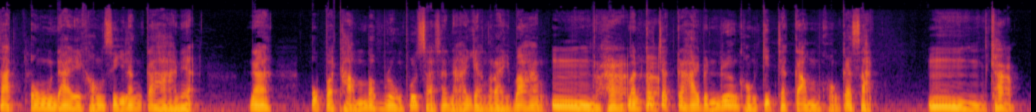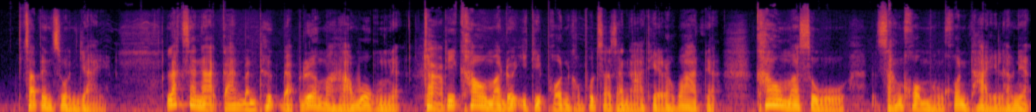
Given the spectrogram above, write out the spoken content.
ษัตริย์องค์ใดของศรีลังกาเนี่ย นะอุปถัมภ์บำรุงพุทธศาสนาอย่างไรบ้างอืมฮะมันก็จะกลายเป็นเรื่องของกิจกรรมของกษัตริย์อืมครับซะเป็นส่วนใหญ่ ลักษณะการบันทึกแบบเรื่องมหาวงศ์เนี่ยครับที่เข้ามาด้วยอิทธิพลของพุทธศาสนาเถรวาทเนี่ยเข้ามาสู่สังคมของคนไทยแล้วเนี่ย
